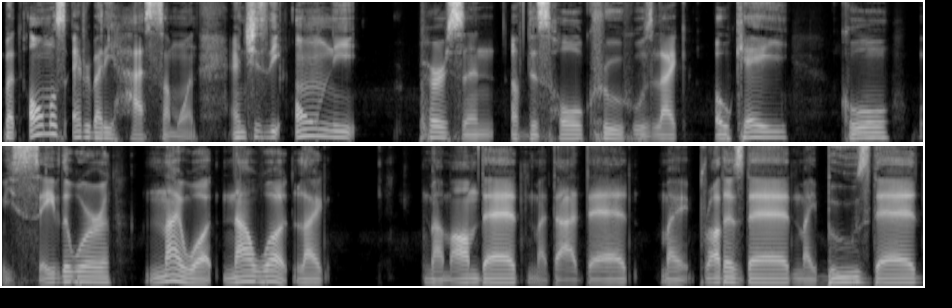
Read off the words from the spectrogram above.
But almost everybody has someone. And she's the only person of this whole crew who's like, okay, cool, we saved the world. Now what? Now what? Like, my mom dead, my dad dead, my brother's dead, my boo's dead.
